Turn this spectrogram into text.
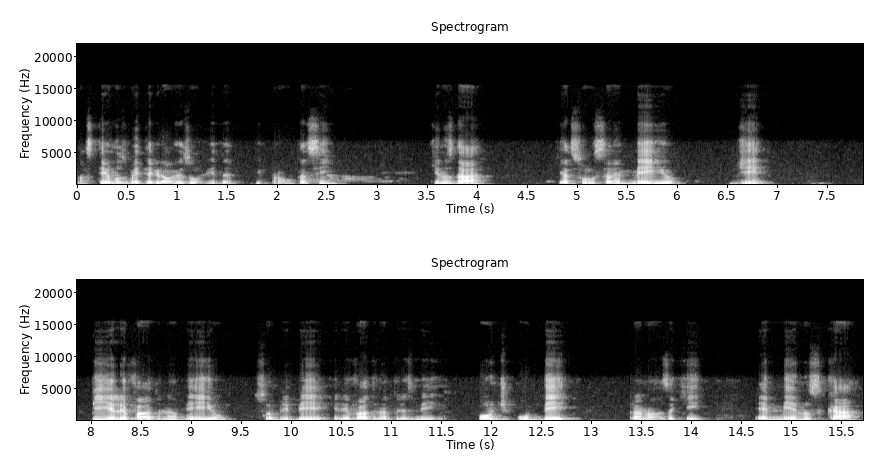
Nós temos uma integral resolvida e pronta assim, que nos dá que a solução é meio de π elevado na meio sobre b elevado na 3 meio, onde o b, para nós aqui, é menos k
